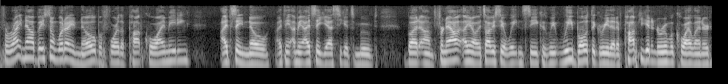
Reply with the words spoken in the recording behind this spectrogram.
for right now, based on what I know before the Pop Kawhi meeting, I'd say no. I think I mean I'd say yes, he gets moved. But um, for now, you know, it's obviously a wait and see because we, we both agree that if Pop can get in a room with Kawhi Leonard,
